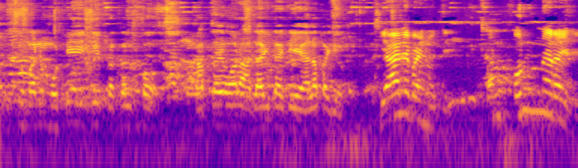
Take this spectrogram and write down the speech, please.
हिशोबाने मोठे जे प्रकल्प कापसावर आधारित आहे ते यायला पाहिजे होते. यायला पाहिजे होते पण करून नाही राहिले.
